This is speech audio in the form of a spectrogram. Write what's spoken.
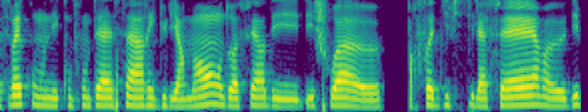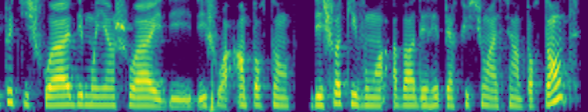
c'est vrai qu'on est confronté à ça régulièrement. On doit faire des, choix parfois difficiles à faire, des petits choix, des moyens choix et des, des, choix importants, des choix qui vont avoir des répercussions assez importantes.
